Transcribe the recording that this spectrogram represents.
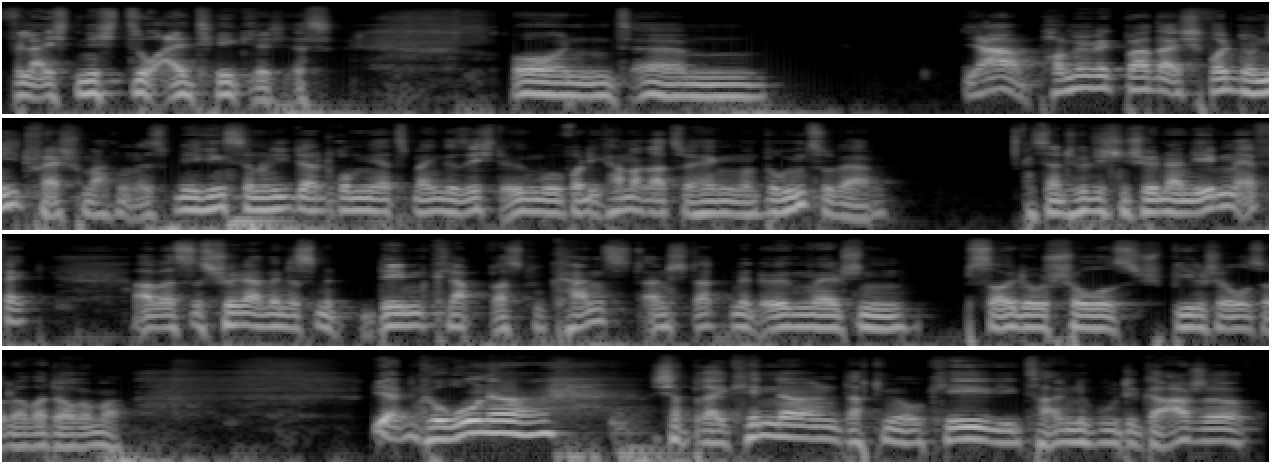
vielleicht nicht so alltäglich ist. Und ähm, ja, Big Brother, ich wollte noch nie Trash machen. Es, mir ging es noch nie darum, jetzt mein Gesicht irgendwo vor die Kamera zu hängen und berühmt zu werden. Ist natürlich ein schöner Nebeneffekt, aber es ist schöner, wenn das mit dem klappt, was du kannst, anstatt mit irgendwelchen Pseudo-Shows, Spielshows oder was auch immer. Wir hatten Corona, ich habe drei Kinder und dachte mir, okay, die zahlen eine gute Gage.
